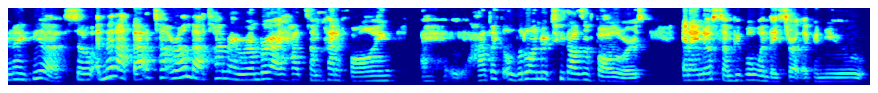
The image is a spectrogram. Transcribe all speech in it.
good idea. So, and then at that time, around that time, I remember I had some kind of following. I had, like, a little under 2,000 followers. And I know some people, when they start, like, a new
